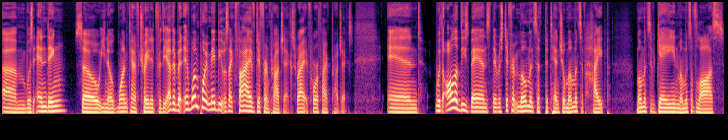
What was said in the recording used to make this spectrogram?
um, was ending. So, you know, one kind of traded for the other. But at one point, maybe it was like five different projects, right? Four or five projects. And with all of these bands, there was different moments of potential, moments of hype, moments of gain, moments of loss.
